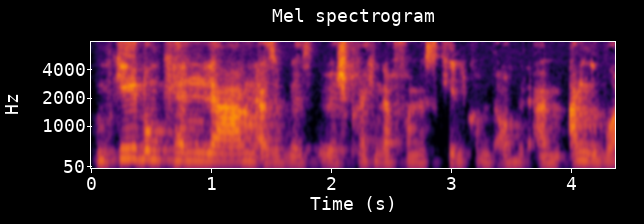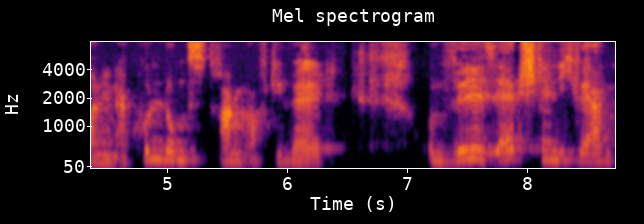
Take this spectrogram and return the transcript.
Umgebung kennenlernen. Also wir, wir sprechen davon, das Kind kommt auch mit einem angeborenen Erkundungsdrang auf die mhm. Welt und will selbstständig werden.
